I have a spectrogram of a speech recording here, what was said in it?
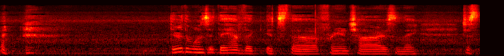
No. They're the ones that they have the it's the franchise and they just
